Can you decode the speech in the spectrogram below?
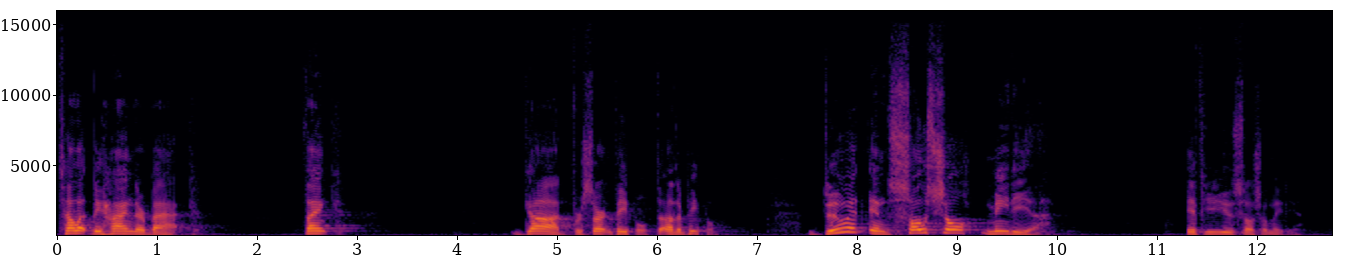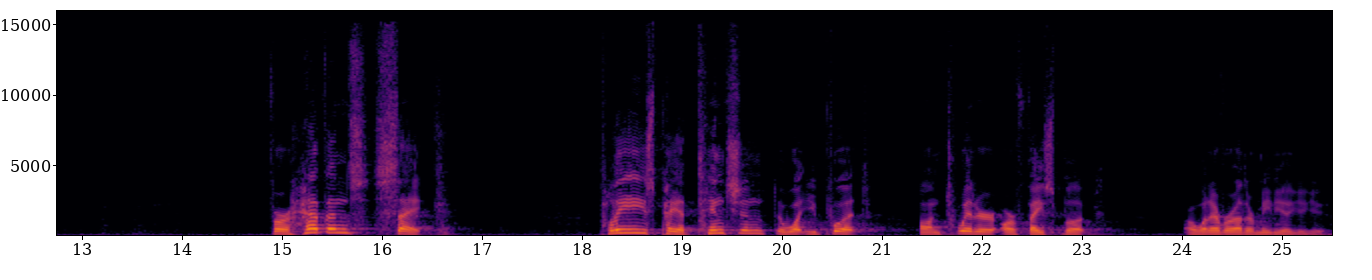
Tell it behind their back. Thank God for certain people to other people. Do it in social media if you use social media. For heaven's sake, please pay attention to what you put on Twitter or Facebook or whatever other media you use.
